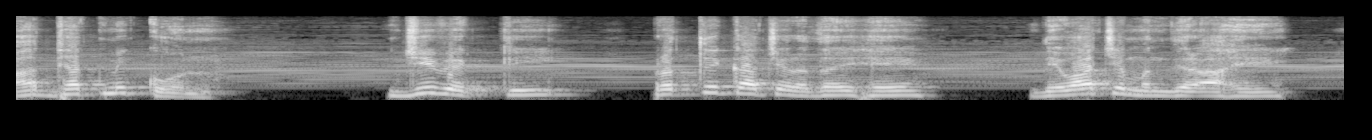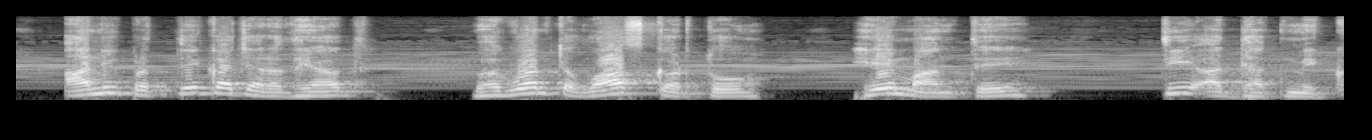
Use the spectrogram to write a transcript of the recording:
आध्यात्मिक कोण? जी व्यक्ती प्रत्येकाचे हृदय हे देवाचे मंदिर आहे आणि प्रत्येकाच्या हृदयात भगवंत वास करतो हे मानते ती आध्यात्मिक.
